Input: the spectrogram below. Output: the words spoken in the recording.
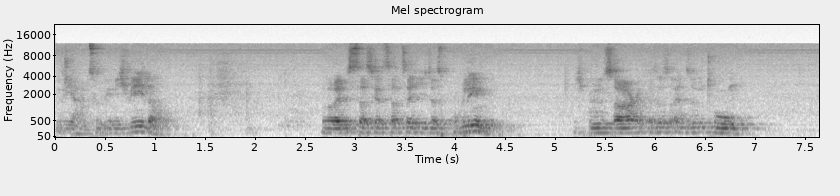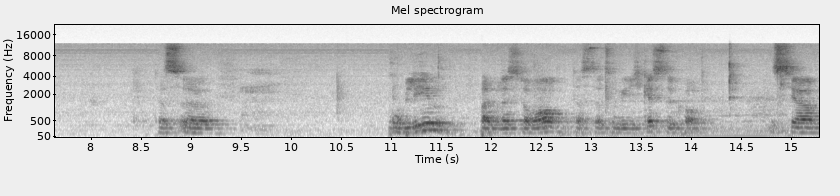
Wir haben zu wenig Wähler. Oder ist das jetzt tatsächlich das Problem? Ich würde sagen, es ist ein Symptom. Das äh, Problem beim Restaurant, dass da zu wenig Gäste kommen, ist ja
